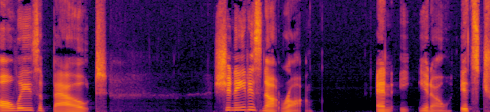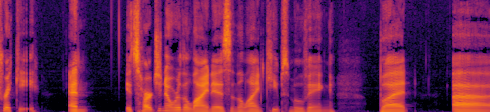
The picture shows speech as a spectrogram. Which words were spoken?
always about Sinead is not wrong. And you know, it's tricky. And it's hard to know where the line is and the line keeps moving, but uh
